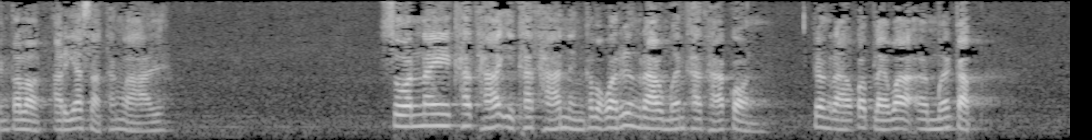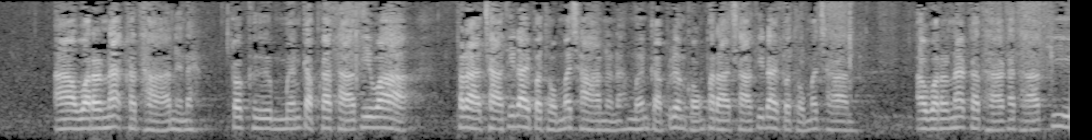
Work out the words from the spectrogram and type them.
งตลอดอริยสัจทั้งหลาย ส่วนในคาถาอีกคาถาหนึ่งเขาบอกว่าเรื่องราวเหมือนคาถาก่อน เรื่องราวก็แปลว่าเหมือนกับอาวรณคาถาเนี่ยนะก็คือเหมือนกับคาถาที่ว่าพระราชาที่ได้ปฐมฌานนะเหมือนกับเรื่องของพระราชาที่ได้ปฐมฌานอวรณคาถาคาถาที่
